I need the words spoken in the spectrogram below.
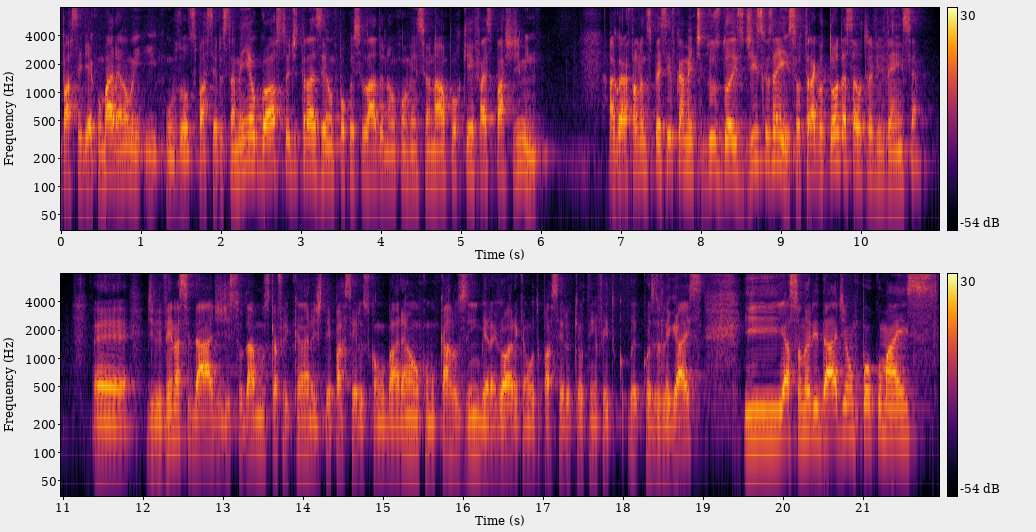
parceria com o Barão e, e com os outros parceiros também, eu gosto de trazer um pouco esse lado não convencional porque faz parte de mim. Agora, falando especificamente dos dois discos, é isso. Eu trago toda essa outra vivência é, de viver na cidade, de estudar música africana, de ter parceiros como o Barão, como Carlos Zimber agora, que é um outro parceiro que eu tenho feito coisas legais. E a sonoridade é um pouco mais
